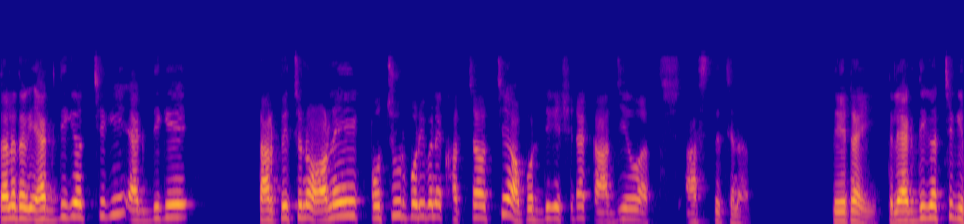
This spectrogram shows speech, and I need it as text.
তাহলে দেখো, একদিকে হচ্ছে কি, একদিকে তার পেছনে অনেক প্রচুর পরিমাণে খরচা হচ্ছে, অপরদিকে সেটা কাজেও আস- আসতেছে না। তো এটাই। তাহলে একদিকে হচ্ছে কি,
